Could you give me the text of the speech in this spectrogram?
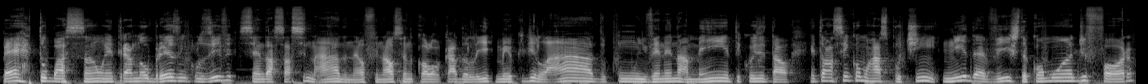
perturbação entre a nobreza, inclusive sendo assassinado, né? Ao final sendo colocado ali meio que de lado, com envenenamento e coisa e tal. Então, assim como Rasputin, Nida é vista como uma de fora,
